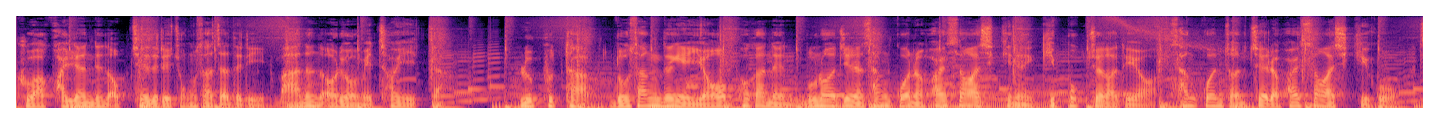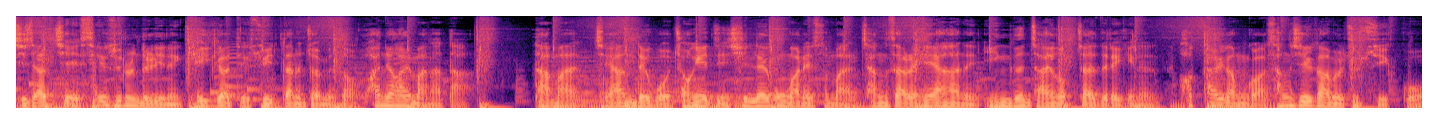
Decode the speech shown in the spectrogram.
그와 관련된 업체들의 종사자들이 많은 어려움에 처해 있다. 루프탑, 노상 등의 영업 허가는 무너지는 상권을 활성화시키는 기폭제가 되어 상권 전체를 활성화시키고 지자체의 세수를 늘리는 계기가 될 수 있다는 점에서 환영할 만하다. 다만 제한되고 정해진 실내 공간에서만 장사를 해야 하는 인근 자영업자들에게는 허탈감과 상실감을 줄 수 있고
